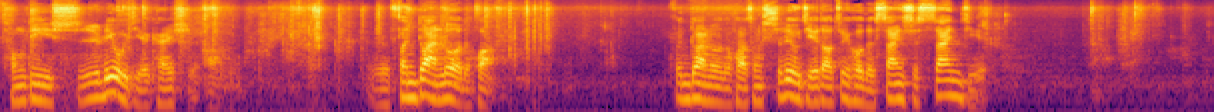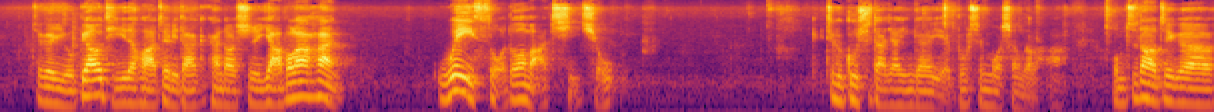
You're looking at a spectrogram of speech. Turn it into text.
从第十六节开始啊，呃，分段落的话，分段落的话，从十六节到最后的三十三节，这个有标题的话，这里大家可以看到是亚伯拉罕为索多玛祈求。这个故事大家应该也不是陌生的了啊。我们知道这个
